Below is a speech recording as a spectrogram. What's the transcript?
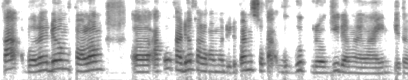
kak boleh dong tolong uh, aku kadang kalau ngomong di depan suka gugup grogi dan lain-lain gitu.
